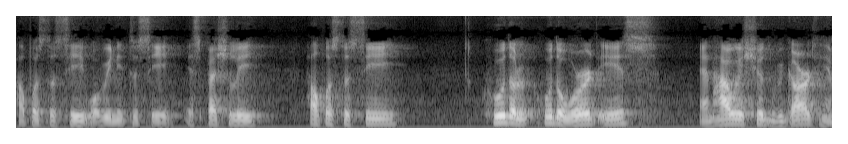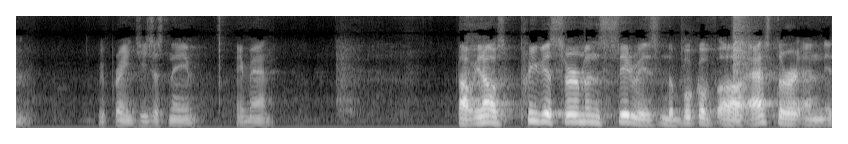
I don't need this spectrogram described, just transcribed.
Help us to see what we need to see. Especially, help us to see who the, who the Word is and how we should regard Him. We pray in Jesus' name. Amen. Now, in our previous sermon series in the book of uh, Esther and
